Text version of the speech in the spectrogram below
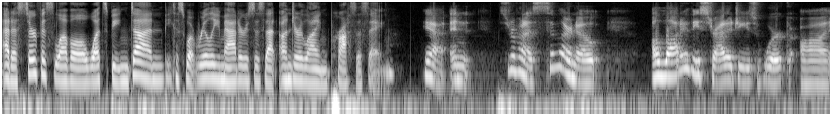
at a surface level what's being done because what really matters is that underlying processing. Yeah. And sort of on a similar note, a lot of these strategies work on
